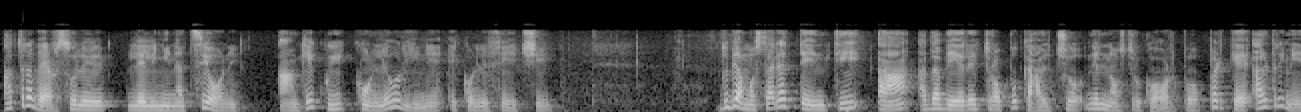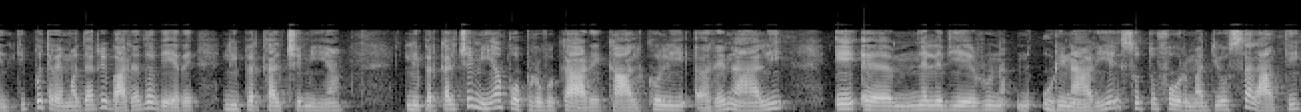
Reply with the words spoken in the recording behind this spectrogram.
attraverso le, l'eliminazione, anche qui con le urine e con le feci. Dobbiamo stare attenti a, ad avere troppo calcio nel nostro corpo perché altrimenti potremmo ad arrivare ad avere l'ipercalcemia. L'ipercalcemia può provocare calcoli renali, e ehm, nelle vie urinarie sotto forma di ossalati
